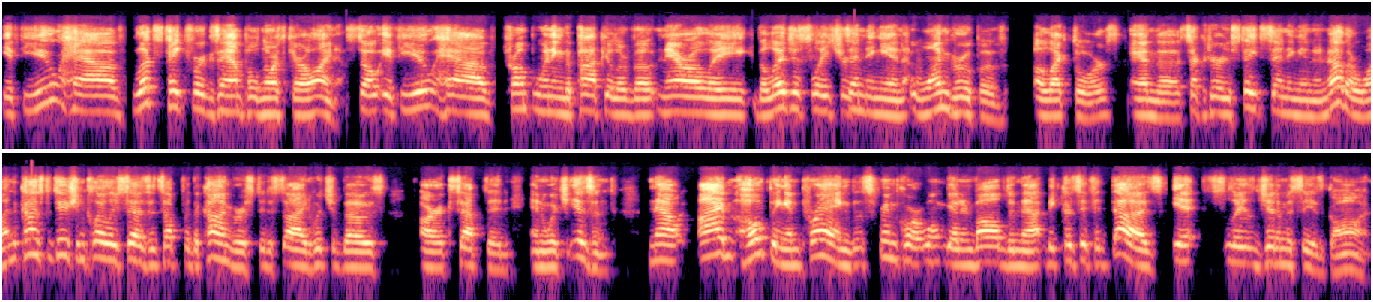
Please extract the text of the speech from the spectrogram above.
if you have, let's take, for example, North Carolina. So if you have Trump winning the popular vote narrowly, the legislature sending in one group of electors and the Secretary of State sending in another one, the Constitution clearly says it's up for the Congress to decide which of those are accepted and which isn't. Now, I'm hoping and praying that the Supreme Court won't get involved in that because if it does, its legitimacy is gone.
